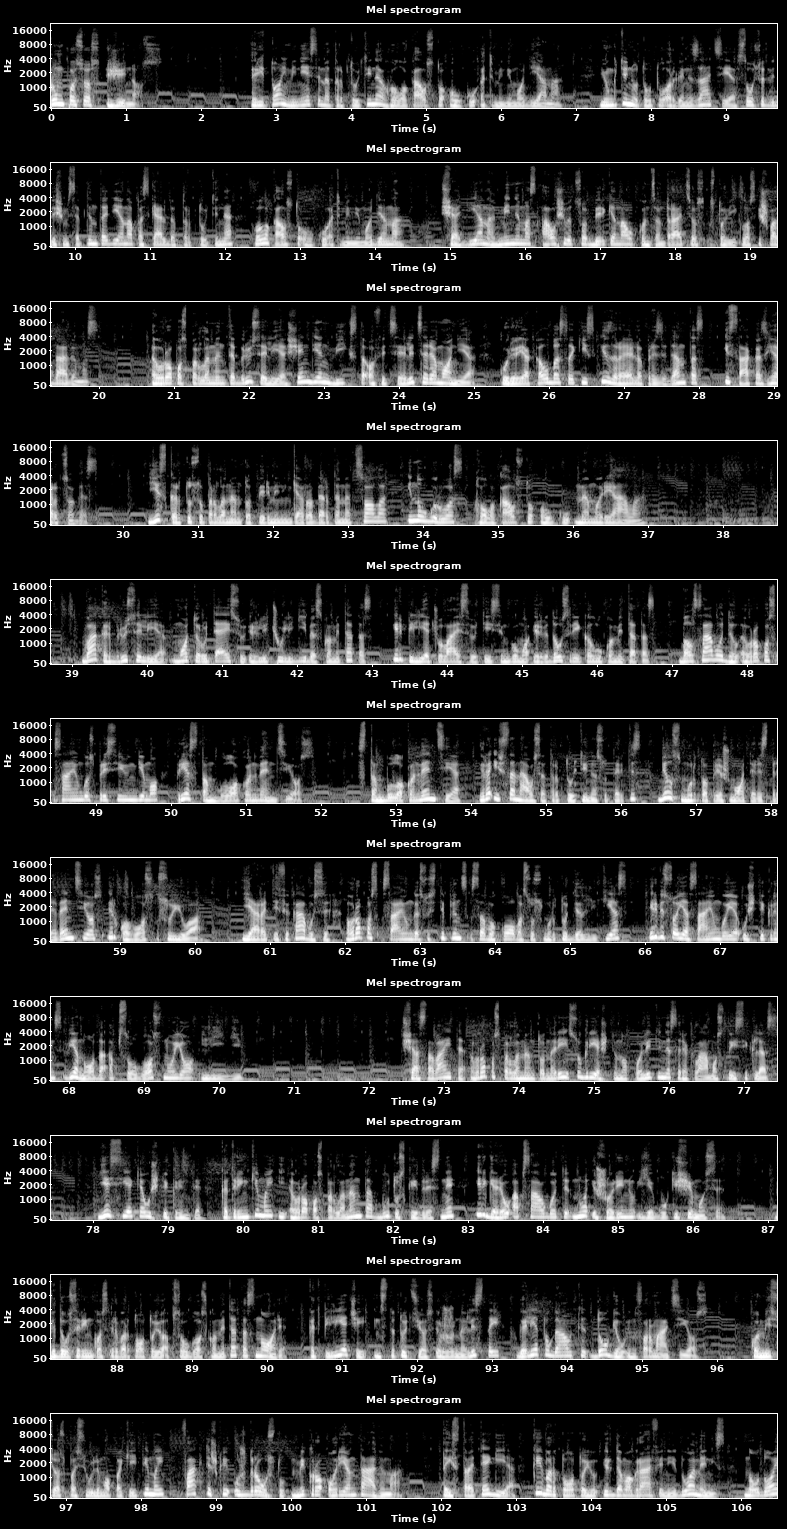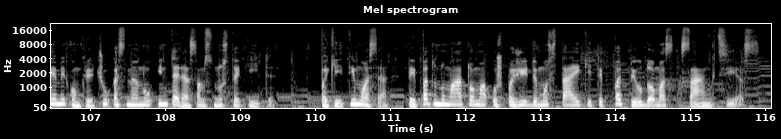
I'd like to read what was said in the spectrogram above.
Trumposios žinios. Rytoj minėsime Tarptautinę holokausto aukų atminimo dieną. Jungtinių tautų organizacija sausio 27 dieną paskelbė Tarptautinę holokausto aukų atminimo dieną. Šią dieną minimas Aušvico Birkenau koncentracijos stovyklos išvadavimas. Europos parlamente Briuselėje šiandien vyksta oficiali ceremonija, kurioje kalbą sakys Izraelio prezidentas Isakas Hercogas. Jis kartu su parlamento pirmininkė Roberta Metzola inauguruos holokausto aukų memorialą. Vakar Briuselyje moterų teisų ir lyčių lygybės komitetas ir piliečių laisvių teisingumo ir vidaus reikalų komitetas balsavo dėl ES prisijungimo prie Stambulo konvencijos. Stambulo konvencija yra išsameusia tarptautinė sutartis dėl smurto prieš moteris prevencijos ir kovos su juo. Ja ratifikavusi, ES sustiprins savo kovą su smurtu dėl lyties ir visoje sąjungoje užtikrins vienodą apsaugos nuo jo lygį. Šią savaitę Europos parlamento nariai sugriežtino politinės reklamos taisyklės. Jie siekia užtikrinti, kad rinkimai į Europos parlamentą būtų skaidresni ir geriau apsaugoti nuo išorinių jėgų kišimosi. Vidaus rinkos ir vartotojų apsaugos komitetas nori, kad piliečiai, institucijos ir žurnalistai galėtų gauti daugiau informacijos. Komisijos pasiūlymo pakeitimai faktiškai uždraustų mikroorientavimą. Tai strategija, kai vartotojų ir demografiniai duomenys naudojami konkrečių asmenų interesams nustatyti. Pakeitimuose taip pat numatoma už pažeidimus taikyti papildomas sankcijas.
